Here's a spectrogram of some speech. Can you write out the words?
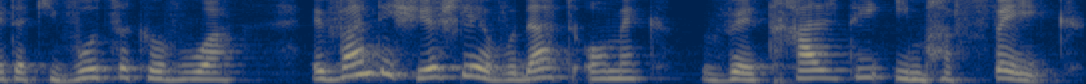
את הקיבוץ הקבוע. הבנתי שיש לי עבודת עומק והתחלתי עם הפייק.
